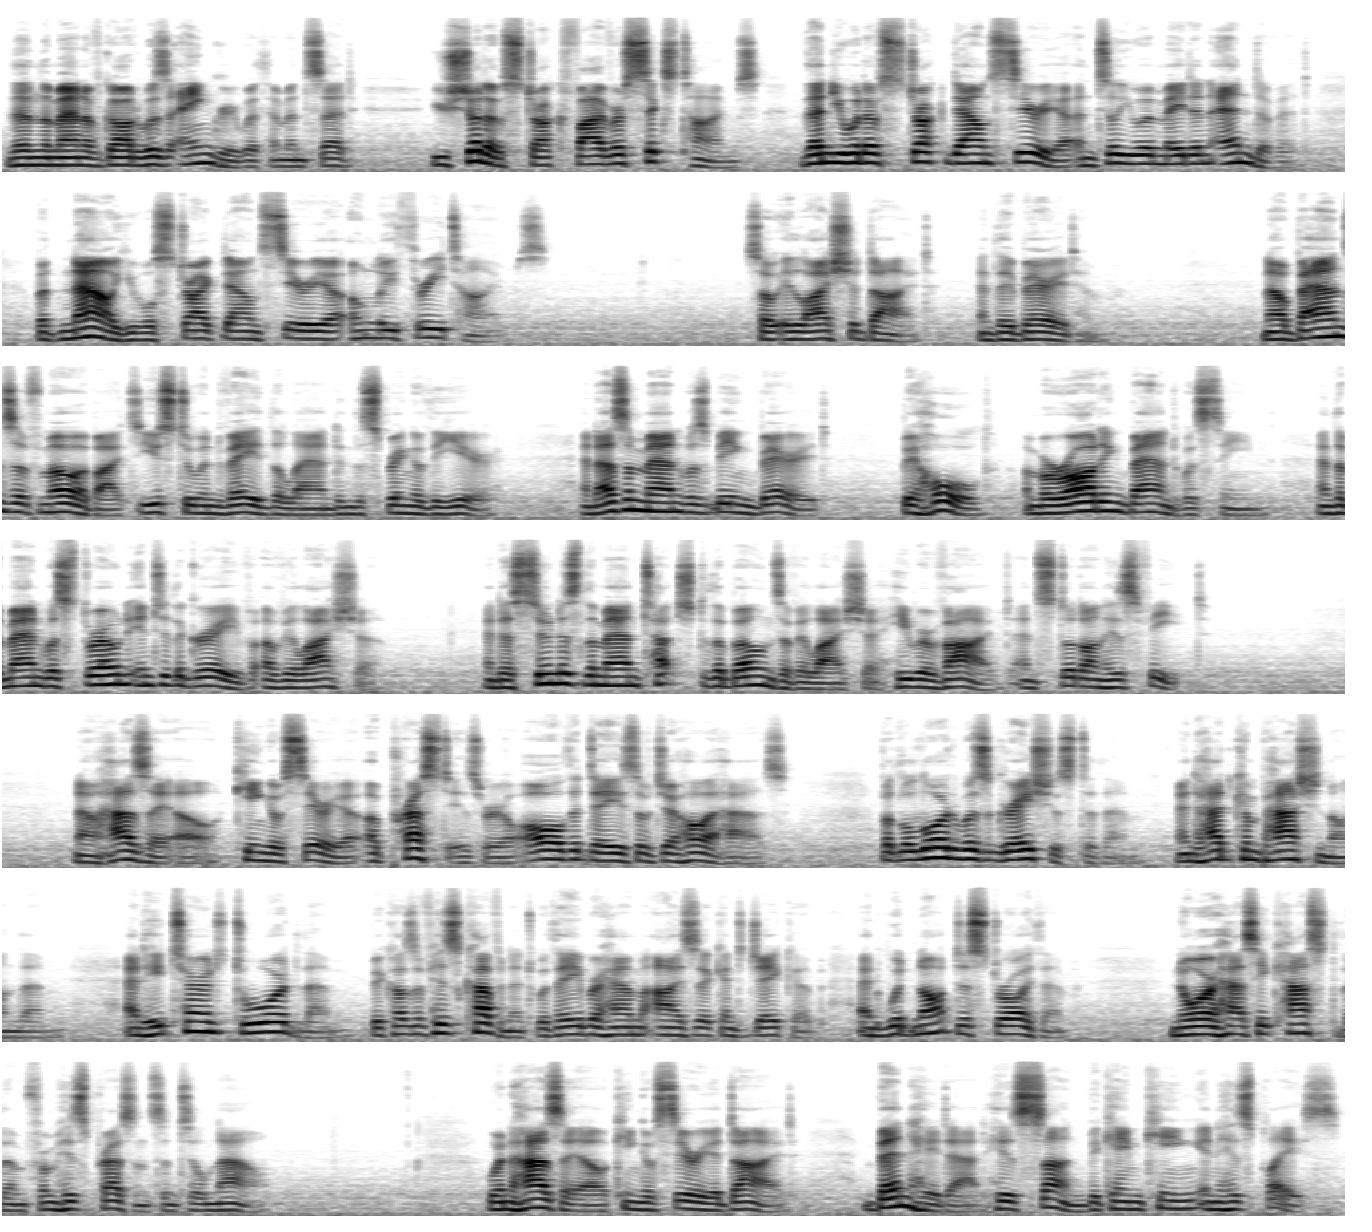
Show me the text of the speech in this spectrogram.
Then the man of God was angry with him and said, You should have struck five or six times. Then you would have struck down Syria until you had made an end of it. But now you will strike down Syria only three times. So Elisha died, and they buried him. Now bands of Moabites used to invade the land in the spring of the year. And as a man was being buried, behold, a marauding band was seen, and the man was thrown into the grave of Elisha. And as soon as the man touched the bones of Elisha, he revived and stood on his feet. Now Hazael, king of Syria, oppressed Israel all the days of Jehoahaz. But the Lord was gracious to them, and had compassion on them, and he turned toward them, because of his covenant with Abraham, Isaac, and Jacob, and would not destroy them, nor has he cast them from his presence until now. When Hazael, king of Syria, died, Benhadad, his son, became king in his place.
